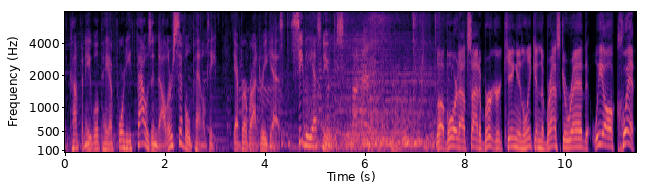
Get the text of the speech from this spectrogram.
The company will pay a $40,000 civil penalty. Deborah Rodriguez, CBS News. The board outside of Burger King in Lincoln, Nebraska read, We all quit.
